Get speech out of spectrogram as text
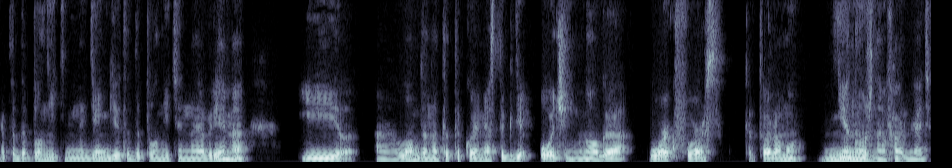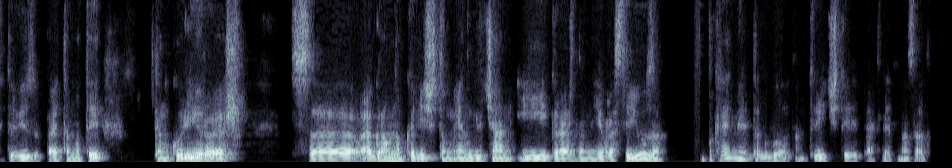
Это дополнительные деньги, это дополнительное время, и а, Лондон — это такое место, где очень много workforce, которому не нужно оформлять эту визу. Поэтому ты конкурируешь с огромным количеством и англичан, и граждан Евросоюза, по крайней мере, так было там 3, 4, 5 лет назад.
